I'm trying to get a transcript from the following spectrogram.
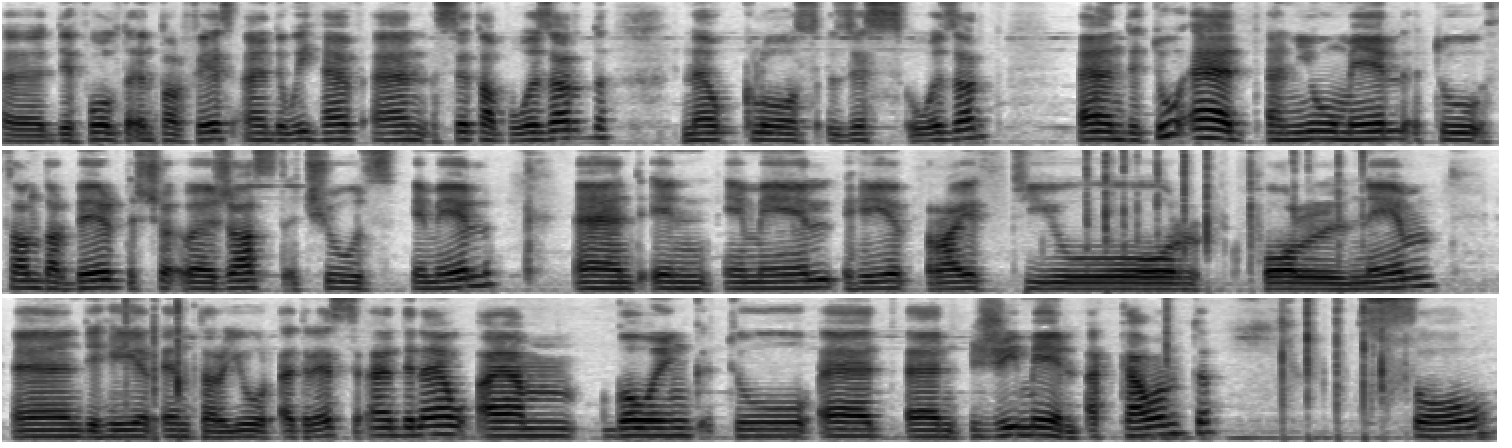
uh, default interface. And we have an setup wizard. Now close this wizard. And to add a new mail to Thunderbird uh, just choose email. And in email here write your full name. And here enter your address. And now I am going to add an Gmail account so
